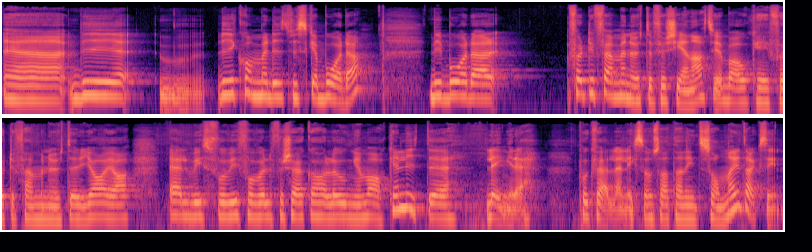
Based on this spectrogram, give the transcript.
Eh, vi, vi kommer dit vi ska båda. Vi bådar 45 minuter försenat. Jag bara okej, 45 minuter. Ja, ja. Elvis, får, vi får väl försöka hålla ungen vaken lite längre på kvällen liksom, så att han inte somnar i taxin.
